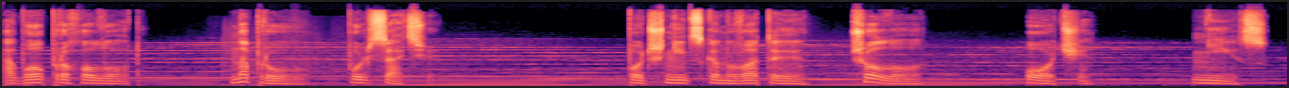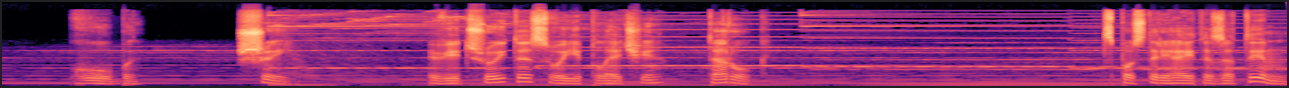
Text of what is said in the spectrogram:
або прохолоду, напругу, пульсацію. Почніть сканувати чоло, очі, ніс, губи, шию. Відчуйте свої плечі та руки. Спостерігайте за тим,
